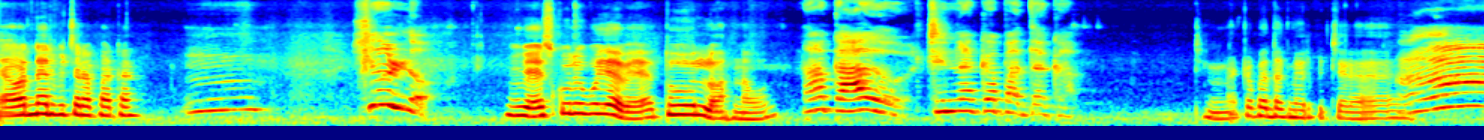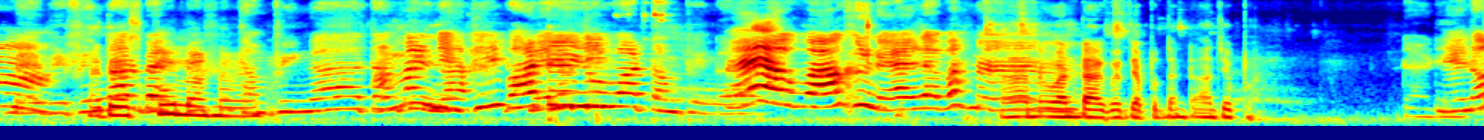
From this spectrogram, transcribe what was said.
ఎవరు నేర్పించారు ఆ పాట? నువ్వు ఏ స్కూల్కి పోయావే? తూల్లో అన్నావు. కాదు. చిన్నక్క పెద్దక్క. చిన్నక్క పెద్దకు నేర్పించారా? అయితే స్కూల్లో అంటున్నావే నువ్వు అంట చెప్పొద్దంట. చెప్పు. నేను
